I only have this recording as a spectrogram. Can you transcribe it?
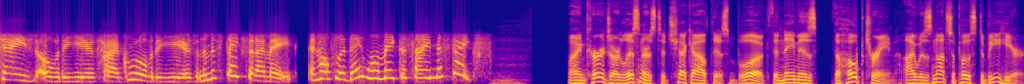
changed over the years, how I grew over the years, and the mistakes that I made. And hopefully they won't make the same mistakes. I encourage our listeners to check out this book. The name is The Hope Train I Was Not Supposed to Be Here.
